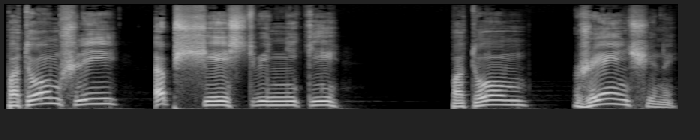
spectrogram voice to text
Потом шли общественники, Потом женщины,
